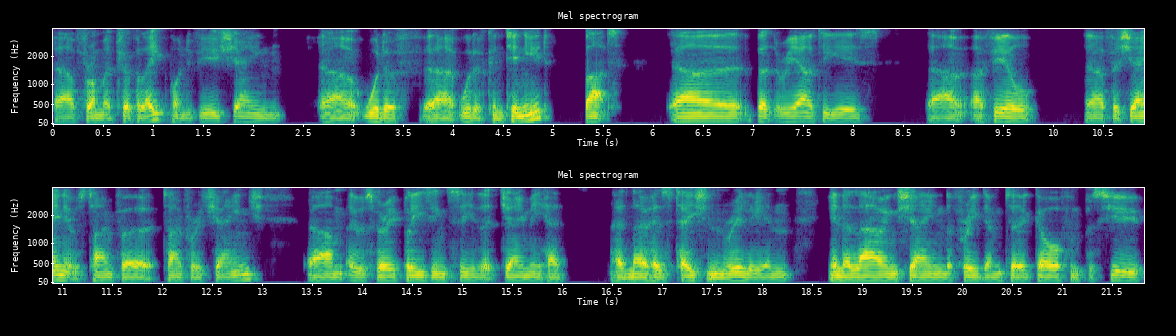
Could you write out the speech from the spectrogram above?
uh, from a Triple Eight point of view. Shane uh, would have uh, would have continued, but uh, but the reality is, uh, I feel uh, for Shane, it was time for time for a change. Um, it was very pleasing to see that Jamie had had no hesitation really in in allowing Shane the freedom to go off and pursue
